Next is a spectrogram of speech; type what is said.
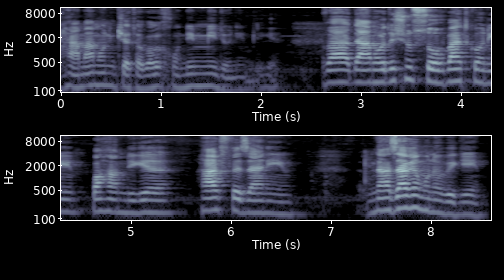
هممون این کتابا رو خوندیم می‌دونیم دیگه. و در موردشون صحبت کنیم با هم دیگه حرف بزنیم نظرمون رو بگیم.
